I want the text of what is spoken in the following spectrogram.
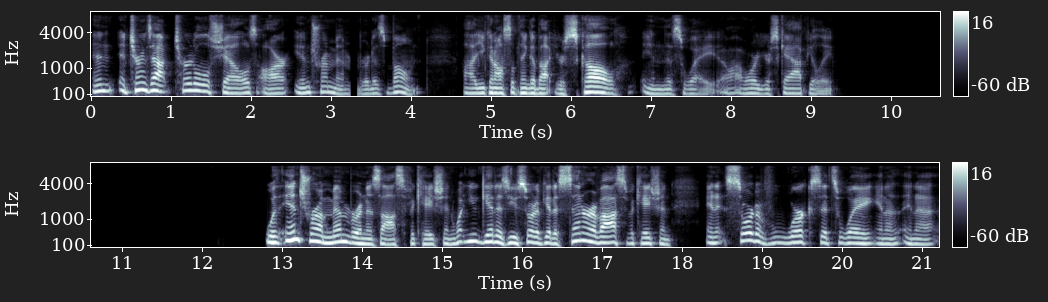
and it turns out turtle shells are intramembranous bone. Uh, you can also think about your skull in this way, uh, or your scapulae. With intramembranous ossification, what you get is you sort of get a center of ossification and it sort of works its way in a in a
